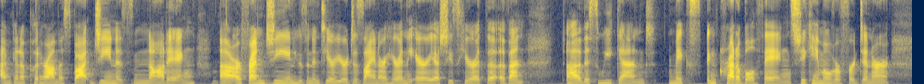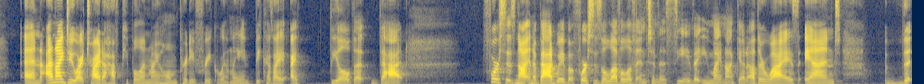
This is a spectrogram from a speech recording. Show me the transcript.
I'm going to put her on the spot. Jean is nodding. Mm-hmm. Uh, our friend Jean, who's an interior designer here in the area, she's here at the event uh, this weekend, makes incredible things. She came over for dinner. And, and I do. I try to have people in my home pretty frequently because I, I feel that that forces, not in a bad way, but forces a level of intimacy that you might not get otherwise. And the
